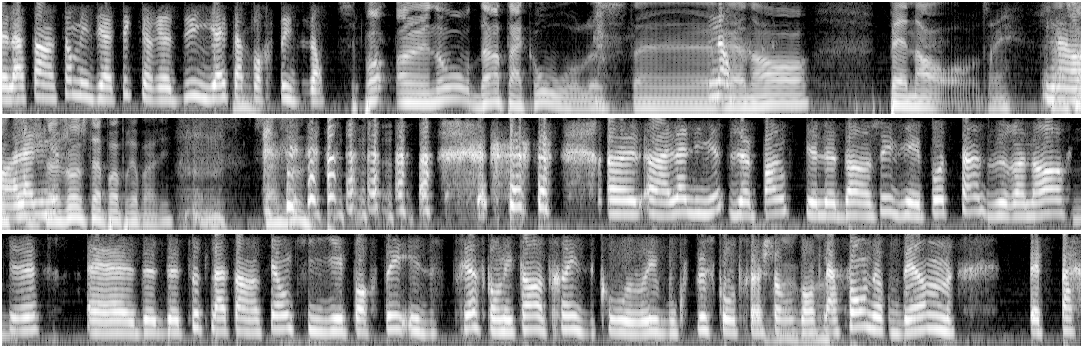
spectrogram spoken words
euh, l'attention médiatique qui aurait dû y être apportée, disons. C'est pas un ours dans ta cour, là. C'est un Non. renard peinard. hein. Non, à la je te c'était pas préparé. Euh, à la limite, je pense que le danger vient pas tant du renard que euh, de, de toute l'attention qui y est portée et du stress qu'on est en train d'y causer, beaucoup plus qu'autre chose. Donc, la faune urbaine fait partie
